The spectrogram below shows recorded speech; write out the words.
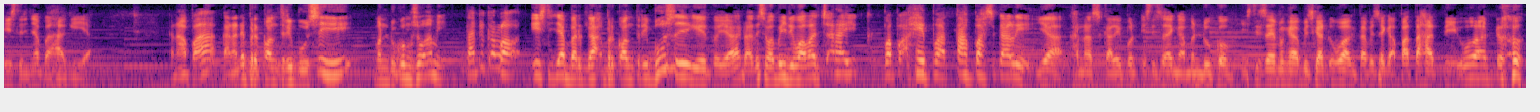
istrinya bahagia. Kenapa? Karena dia berkontribusi mendukung suami. Tapi kalau istrinya ber berkontribusi gitu ya, nanti suami diwawancarai, bapak hebat, tabah sekali. Ya, karena sekalipun istri saya nggak mendukung, istri saya menghabiskan uang, tapi saya nggak patah hati. Waduh,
